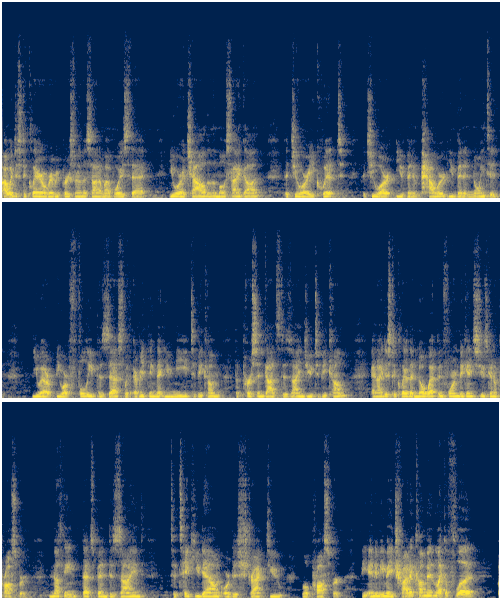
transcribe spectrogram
I would just declare over every person on the sound of my voice that you are a child of the Most High God, that you are equipped, that you are you've been empowered, you've been anointed, you are you are fully possessed with everything that you need to become the person God's designed you to become. And I just declare that no weapon formed against you is going to prosper. Nothing that's been designed to take you down or distract you will prosper. The enemy may try to come in like a flood,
